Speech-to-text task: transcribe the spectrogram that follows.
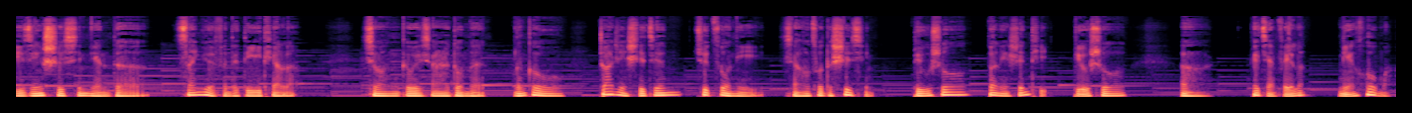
已经是新年的三月份的第一天了，希望各位小耳朵们能够抓紧时间去做你想要做的事情，比如说锻炼身体，比如说，嗯，该减肥了，年后嘛。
